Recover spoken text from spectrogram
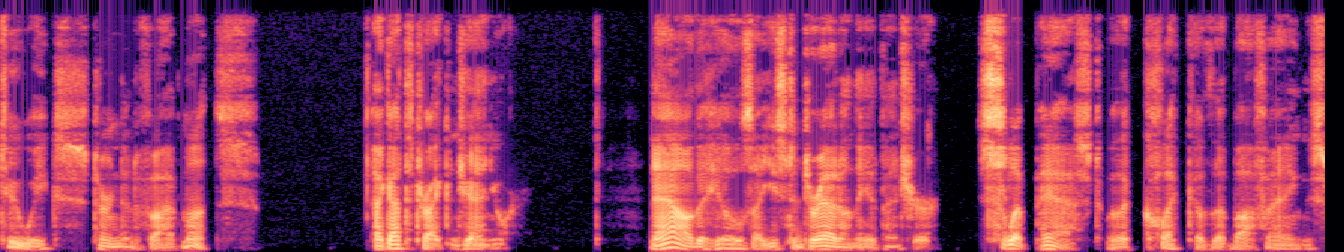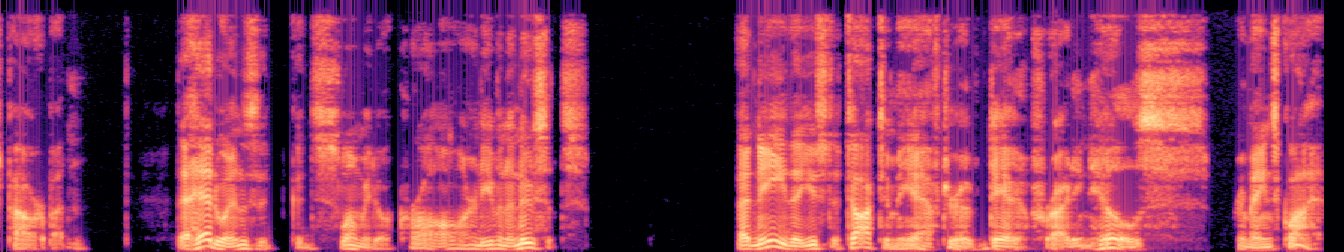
Two weeks turned into five months. I got the trike in January. Now the hills I used to dread on the adventure slip past with a click of the Bafang's power button. The headwinds that could slow me to a crawl aren't even a nuisance. That knee they used to talk to me after a day of riding hills remains quiet.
